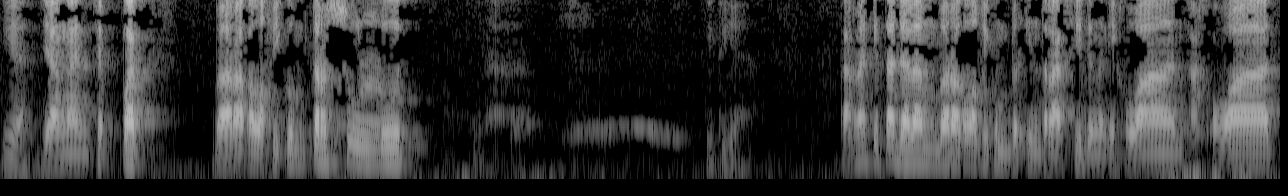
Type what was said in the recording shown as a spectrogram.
Ya, jangan cepat barakallahu fikum tersulut. Nah, gitu ya. Karena kita dalam barakallahu fikum berinteraksi dengan ikhwan, akhwat,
